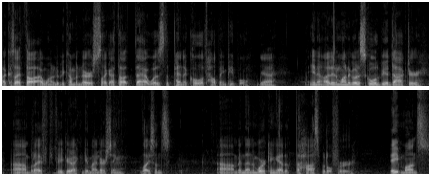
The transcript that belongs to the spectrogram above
because I thought I wanted to become a nurse. Like, I thought that was the pinnacle of helping people. Yeah. You know, I didn't want to go to school to be a doctor, um, but I figured I can get my nursing license. Um, and then working at the hospital for eight months,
